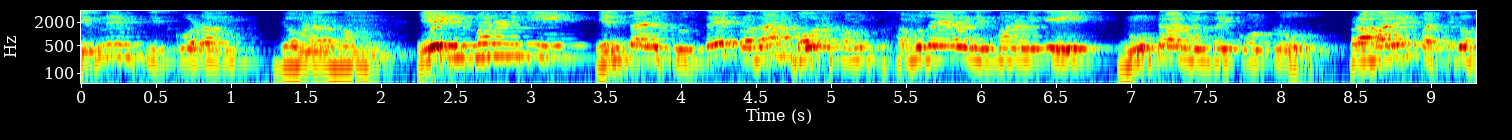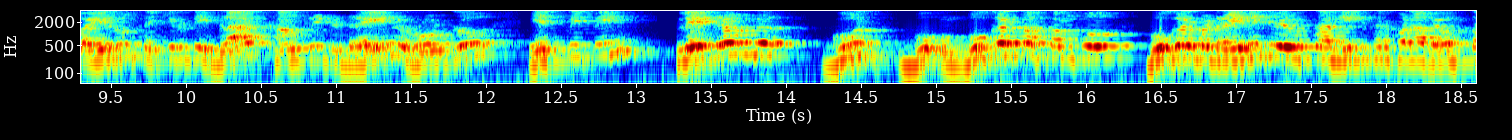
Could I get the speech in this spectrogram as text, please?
నిర్ణయం తీసుకోవడం గమనార్హం. ఏ నిర్మాణానికి ఎంత అని చూస్తే ప్రధాన భవన సము- సముదాయాల నిర్మాణానికి నూట నలభై కోట్లు. ప్రహరీ పచ్చిక బయలు సెక్యూరిటీ బ్లాక్ కాంక్రీట్ డ్రైన్ రోడ్లు ఎస్టిపి ప్లే గ్రౌండ్ గూర్ భూ- భూగర్భ సంపు భూగర్భ డ్రైనేజ్ వ్యవస్థ నీటి సరఫరా వ్యవస్థ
